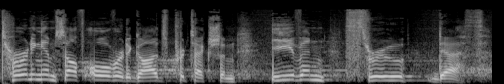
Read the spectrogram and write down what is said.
turning himself over to God's protection, even through death.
